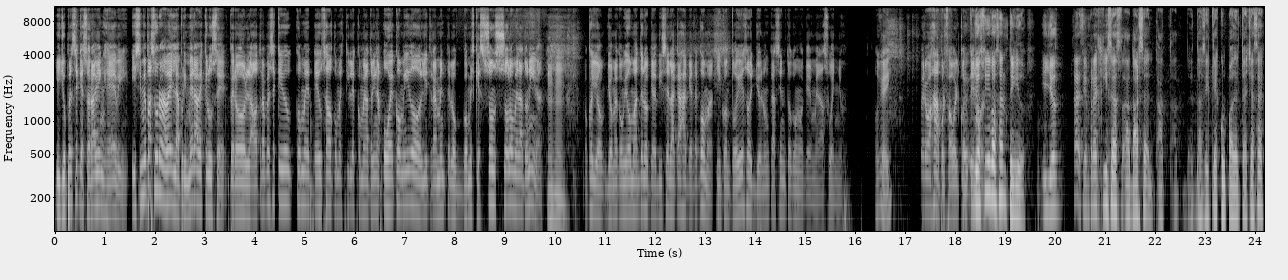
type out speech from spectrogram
Y yo pensé que eso era bien heavy. Y sí me pasó una vez, la primera vez que lo usé. Pero las otras veces que yo come- he usado comestibles con melatonina o he comido literalmente los gummies que son solo melatonina. Ujú. Loco, yo, yo me he comido más de lo que dice la caja que te coma. Y con todo eso, yo nunca siento como que me da sueño. Ok. Pero ajá, por favor, Yo continúa. sí lo he sentido. Y yo, ¿sabes? Siempre quise a darse, a, decir que es culpa del THC.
